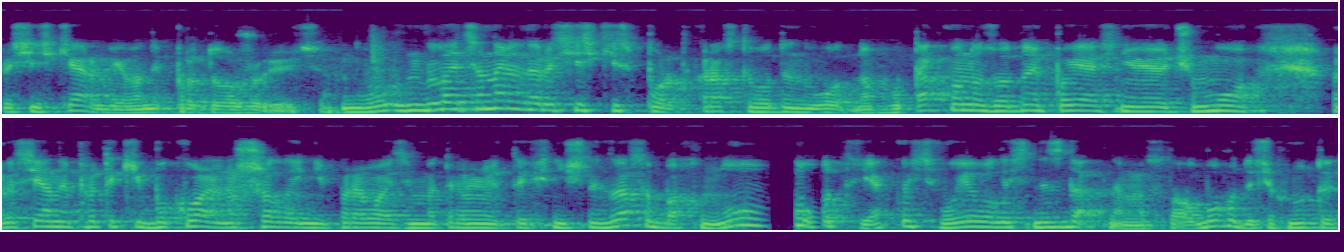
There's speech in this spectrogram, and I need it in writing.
російській армії вони продовжуються. Національний російський спорт красти один в одного. Так воно заодно і пояснює, чому росіяни при такій буквально шаленій перевазі матеріально-технічних засобах, ну от якось виявились нездатними, слава Богу, досягнути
